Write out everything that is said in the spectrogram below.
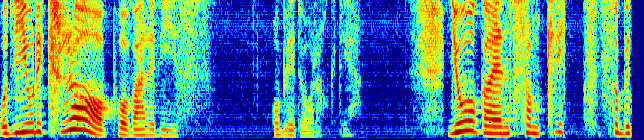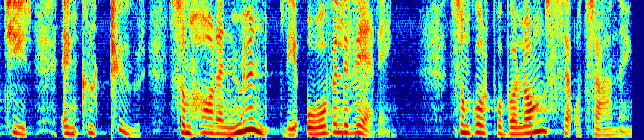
Og de gjorde krav på å være vis og bli dåraktige. Yoga er en sankrit, som betyr en kultur som har en muntlig overlevering, som går på balanse og trening.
